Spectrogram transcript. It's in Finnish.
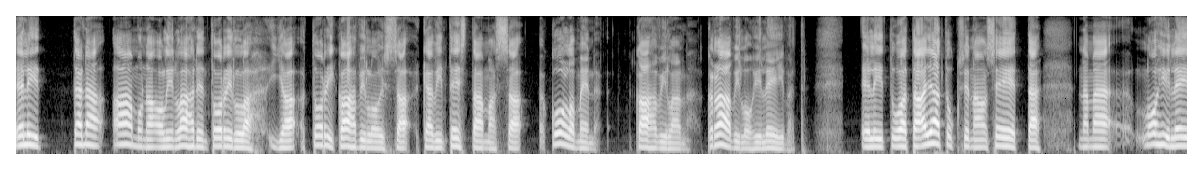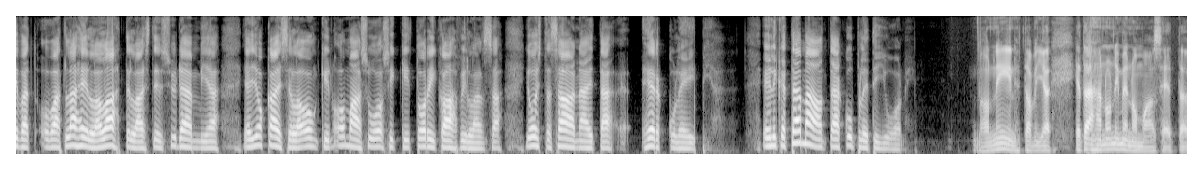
Eli tänä aamuna olin Lahden torilla ja torikahviloissa kävin testaamassa kolmen kahvilan kraavilohileivät. Eli tuota, ajatuksena on se, että nämä lohileivät ovat lähellä lahtelaisten sydämiä ja jokaisella onkin oma suosikki torikahvilansa, joista saa näitä herkkuleipiä. Eli tämä on tämä kupletijuoni. No niin, ja, ja tämähän on nimenomaan se, että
